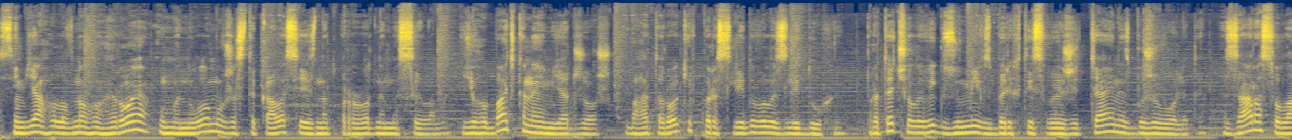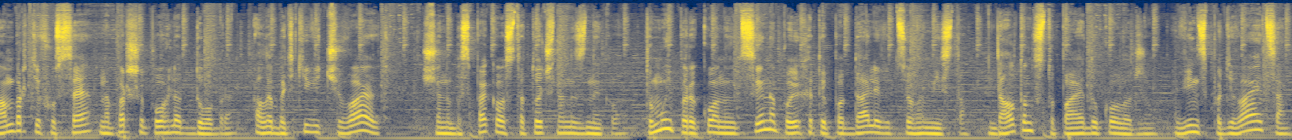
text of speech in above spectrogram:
Сім'я головного героя у минулому вже стикалася із надприродними силами. Його батька на ім'я Джош багато років переслідували злі духи. Проте чоловік зумів зберегти своє життя і не збожеволіти. Зараз у Ламбертів усе на перший погляд добре, але батьки відчувають, що небезпека остаточно не зникла, тому й переконують сина поїхати подалі від цього міста. Далтон вступає до коледжу. Він сподівається,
